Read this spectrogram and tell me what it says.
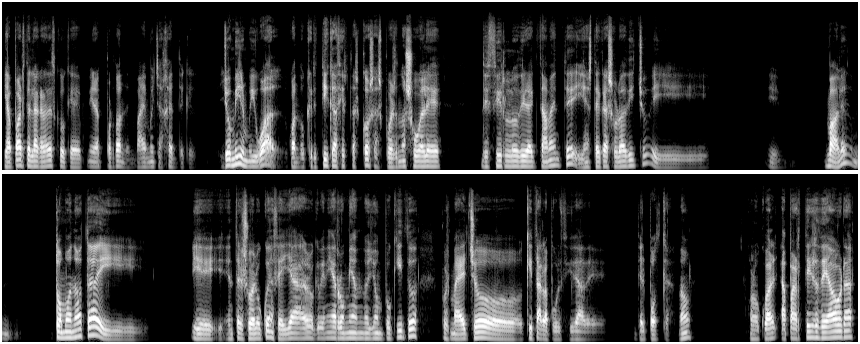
y aparte le agradezco que, mira, por dónde, hay mucha gente que yo mismo igual, cuando critica ciertas cosas, pues no suele decirlo directamente y en este caso lo ha dicho y, y vale, tomo nota y, y entre su elocuencia y ya lo que venía rumiando yo un poquito, pues me ha hecho quitar la publicidad de- del podcast, ¿no? Con lo cual, a partir de ahora,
